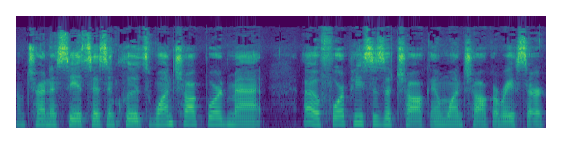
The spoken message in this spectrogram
I'm trying to see. It says includes one chalkboard mat. Oh, four pieces of chalk and one chalk eraser.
